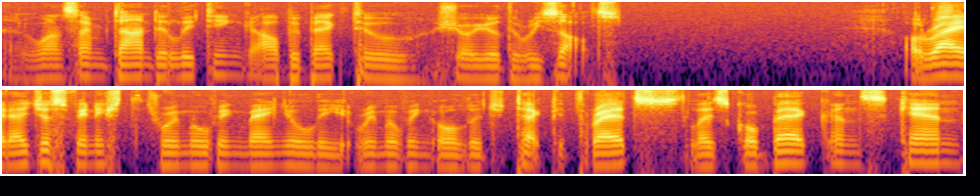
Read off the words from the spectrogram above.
And once I'm done deleting, I'll be back to show you the results. Alright, I just finished removing manually removing all the detected threads. Let's go back and scan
